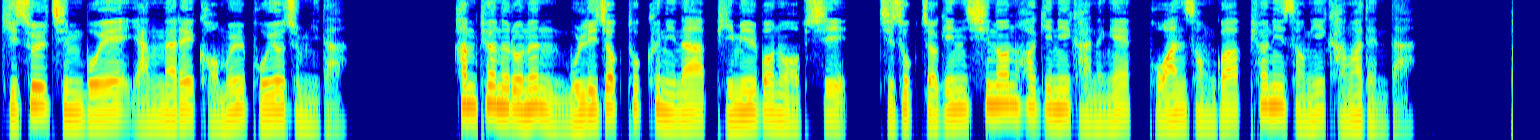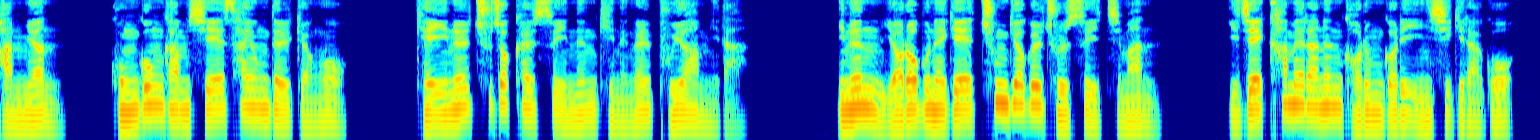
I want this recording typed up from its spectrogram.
기술 진보의 양날의 검을 보여줍니다. 한편으로는 물리적 토큰이나 비밀번호 없이 지속적인 신원 확인이 가능해 보안성과 편의성이 강화된다. 반면 공공감시에 사용될 경우 개인을 추적할 수 있는 기능을 부여합니다. 이는 여러분에게 충격을 줄 수 있지만 이제 카메라는 걸음걸이 인식이라고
